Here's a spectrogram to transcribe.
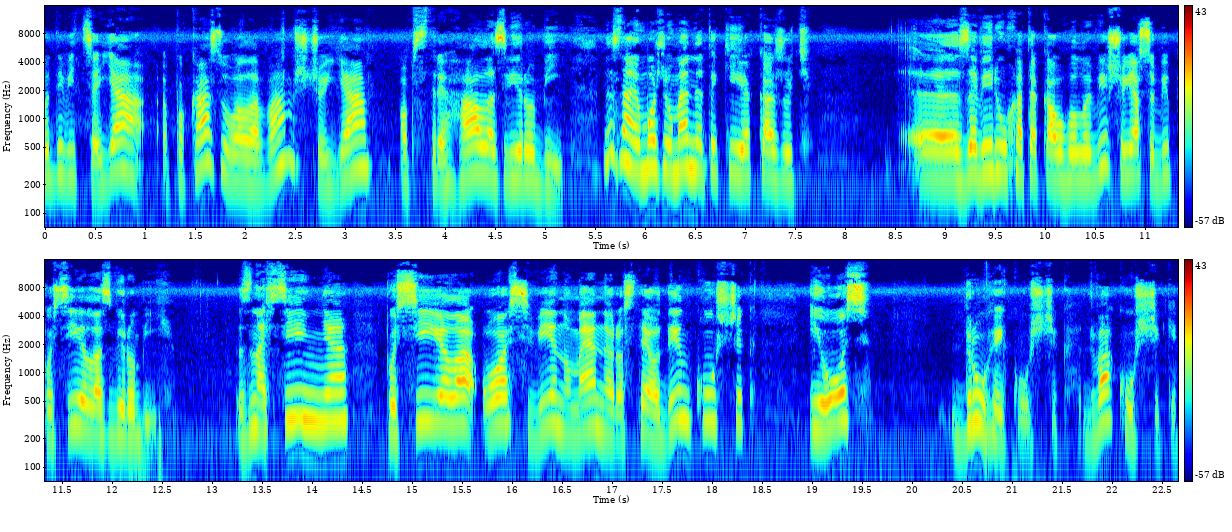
подивіться, я показувала вам, що я обстригала звіробій. Не знаю, може, у мене такі, як кажуть, е, завірюха така в голові, що я собі посіяла звіробій. З насіння посіяла, ось він у мене росте один кущик, і ось другий кущик, два кущики.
